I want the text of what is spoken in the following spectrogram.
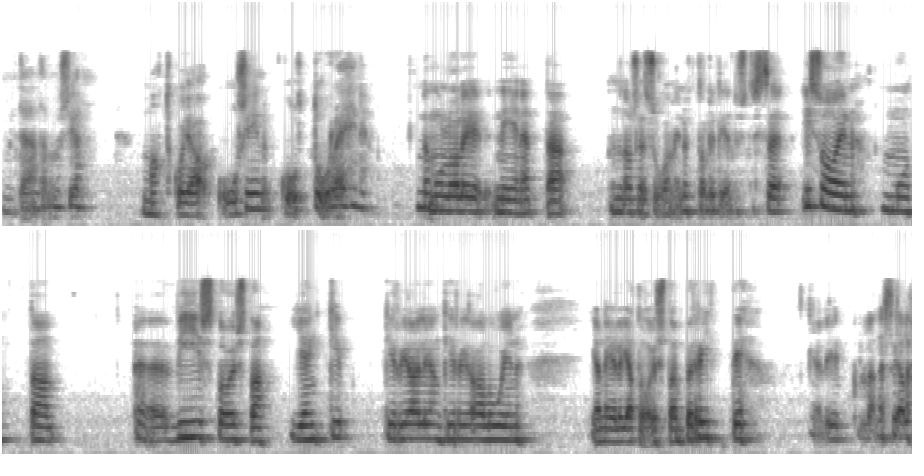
mitään tämmöisiä matkoja uusiin kulttuureihin. No mulla oli niin, että no se Suomi nyt oli tietysti se isoin, mutta äh, 15 jenkkikirjailijan kirjaa luin ja 14 britti. Eli kyllä ne siellä,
